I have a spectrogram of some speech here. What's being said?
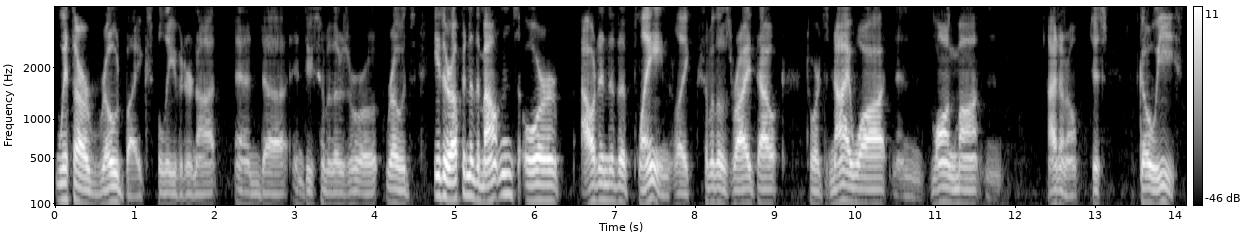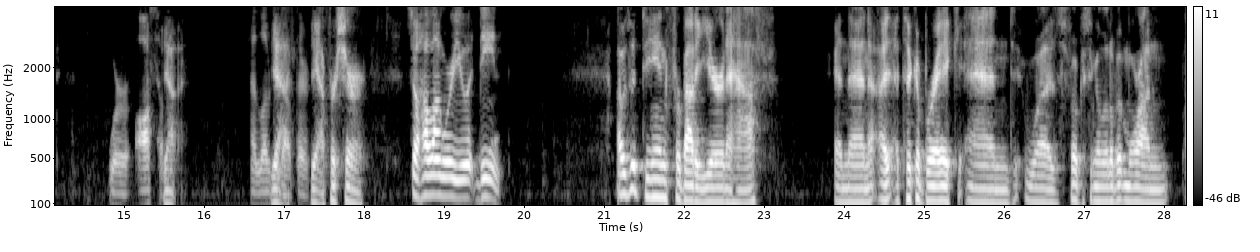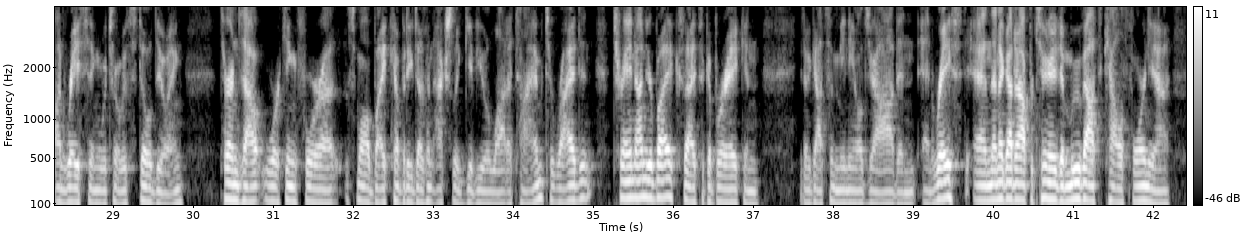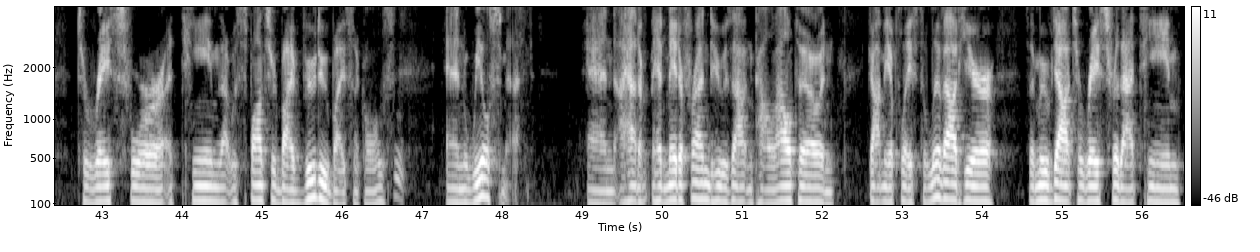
with our road bikes, believe it or not, and uh, and do some of those ro- roads either up into the mountains or out into the plains, like some of those rides out towards Niwot and Longmont, and I don't know, just go east were awesome. Yeah. I loved yeah. it out there. Yeah, for sure. So, how long were you at Dean? I was at Dean for about a year and a half. And then I, I, took a break and was focusing a little bit more on, on racing, which I was still doing. Turns out working for a small bike company doesn't actually give you a lot of time to ride and train on your bike. So I took a break and you know got some menial job and, and raced. And then I got an opportunity to move out to California to race for a team that was sponsored by Voodoo Bicycles hmm. and Wheelsmith. And I had a, had made a friend who was out in Palo Alto and got me a place to live out here. So I moved out to race for that team,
